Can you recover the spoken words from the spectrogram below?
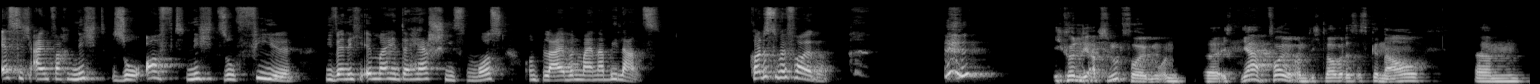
esse ich einfach nicht so oft, nicht so viel, wie wenn ich immer hinterher schießen muss und bleibe in meiner Bilanz. Konntest du mir folgen? Ich konnte dir absolut folgen und äh, ich, ja, voll. Und ich glaube, das ist genau ähm,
